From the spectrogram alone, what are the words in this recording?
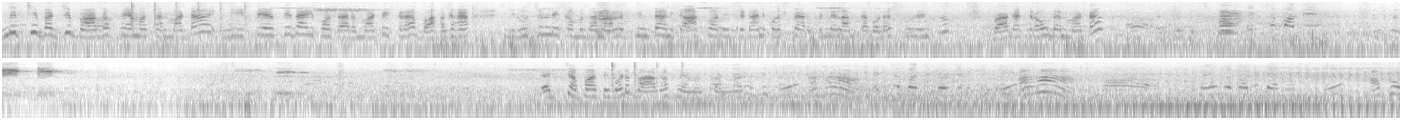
మిర్చి బజ్జీ. బాగా ఫేమస్ అన్నమాట. ఈ ఫే- ఫిదా అయిపోతారన్నమాట ఇక్కడ. బాగా ఈ రుచుల్ని కమ్మదనాలు తినడానికి ఆస్వాదించడానికి వస్తారు పిల్లలంతా కూడా స్టూడెంట్స్ బాగా క్రౌడ్ అనమాట ఎగ్ చపాతి చపాతీ కూడా బాగా ఫేమస్ అన్నమాట. ఎగ్ అప్పుడు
